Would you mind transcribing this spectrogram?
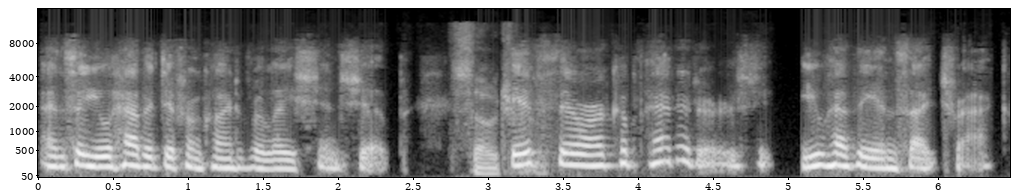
And so you have a different kind of relationship. So true. If there are competitors, you have the inside track.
